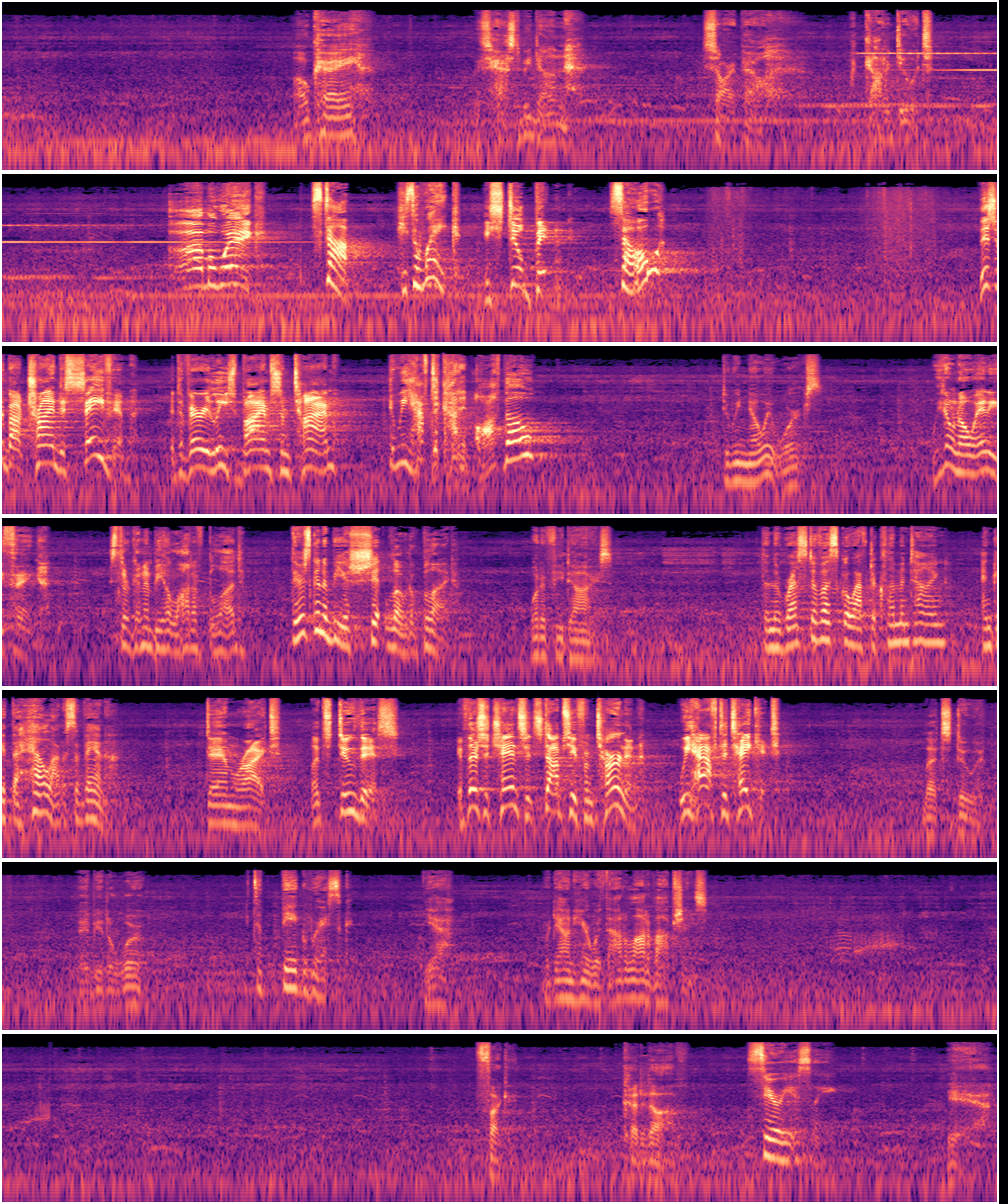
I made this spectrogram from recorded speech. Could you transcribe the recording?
Okay. This has to be done. Sorry, pal. I gotta do it. I'm awake! Stop! He's awake! He's still bitten. So? This is about trying to save him. At the very least, buy him some time. Do we have to cut it off, though? Do we know it works? We don't know anything. Is there gonna be a lot of blood? There's gonna be a shitload of blood. What if he dies? Then the rest of us go after Clementine and get the hell out of Savannah. Damn right. Let's do this. If there's a chance it stops you from turning, we have to take it. Let's do it. Maybe it'll work. It's a big risk. Yeah. We're down here without a lot of options. Fuck it. Cut it off. Seriously. Yeah.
